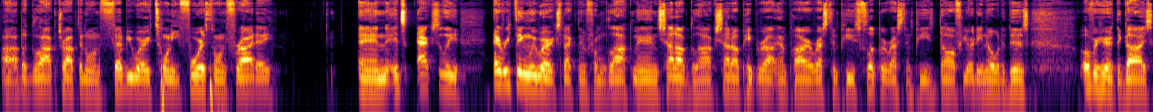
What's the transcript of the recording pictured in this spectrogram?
uh, but Glock dropped it on February 24th on Friday. And it's actually everything we were expecting from Glock, man. Shout out Glock. Shout out Paper Route Empire. Rest in peace. Flipper, rest in peace. Dolph, you already know what it is over here at the guys.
